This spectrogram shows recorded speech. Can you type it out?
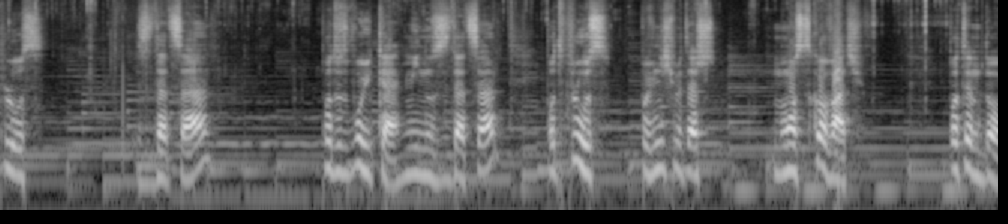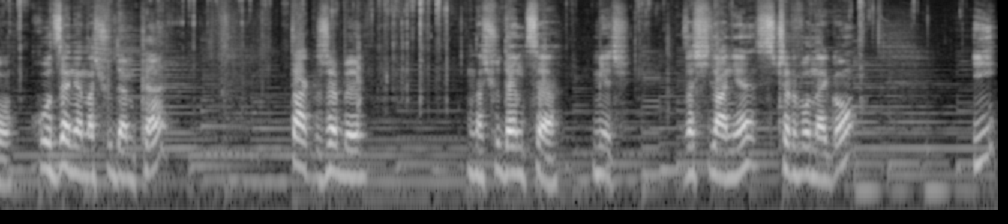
plus z DC. Pod dwójkę minus z DC. Pod plus powinniśmy też mostkować potem do chłodzenia na siódemkę. Tak, żeby na siódemce mieć zasilanie z czerwonego i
